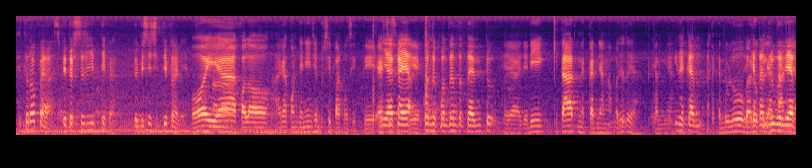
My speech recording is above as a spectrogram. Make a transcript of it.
fitur apa ya? Fitur sensitif ya? Lebih sensitif kan ya? Oh iya, kalau ada kontennya yang bersifat positif. Eh, Iya kayak konten-konten tertentu. Iya, jadi kita nekan yang apa dulu ya? Tekan yang Kita kan tekan dulu baru kita dulu berlihat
